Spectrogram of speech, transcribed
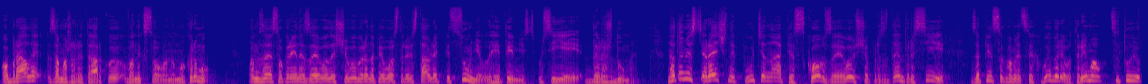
обрали за мажоритаркою в анексованому Криму. МЗС України заявили, що вибори на півострові ставлять під сумнів легітимність усієї Держдуми. Натомість речник Путіна Пєсков заявив, що президент Росії за підсумками цих виборів отримав цитую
